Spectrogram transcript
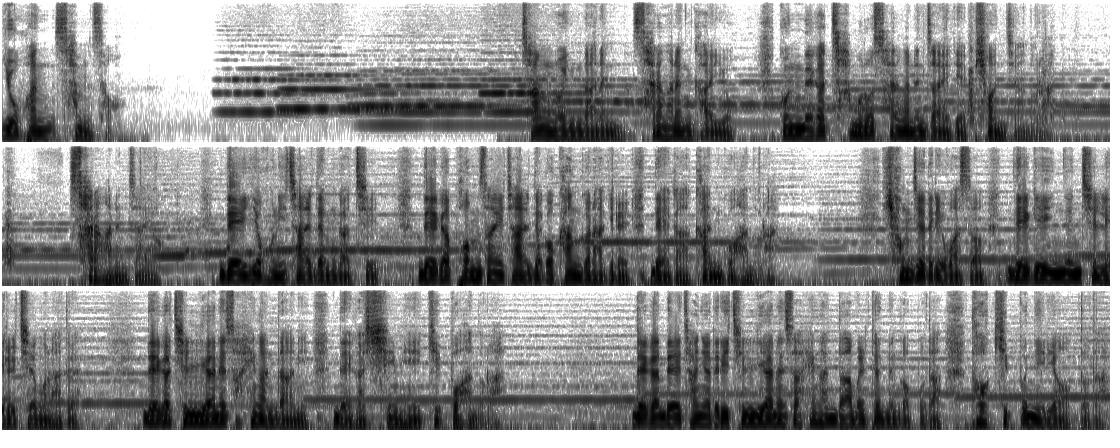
요한 3서. 장로인 나는 사랑하는 가이요 곧 내가 참으로 사랑하는 자에게 편지하노라. 사랑하는 자여 내 영혼이 잘됨 같이 내가 범사에 잘되고 강건하기를 내가 간구하노라. 형제들이 와서 내게 있는 진리를 증언하되 내가 진리 안에서 행한다 하니 내가 심히 기뻐하노라 내가 내 자녀들이 진리 안에서 행한다함을 듣는 것보다 더 기쁜 일이 없도다.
